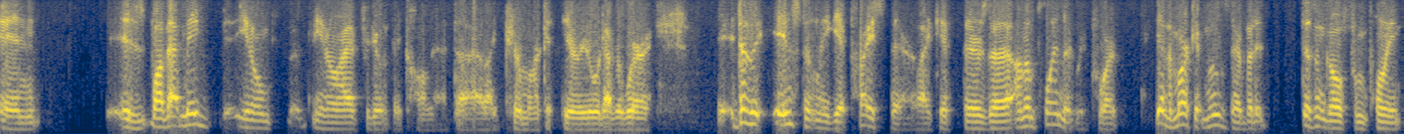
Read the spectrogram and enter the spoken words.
And is while that may you know you know I forget what they call that uh, like pure market theory or whatever where it doesn't instantly get priced there like if there's a unemployment report yeah the market moves there but it doesn't go from point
